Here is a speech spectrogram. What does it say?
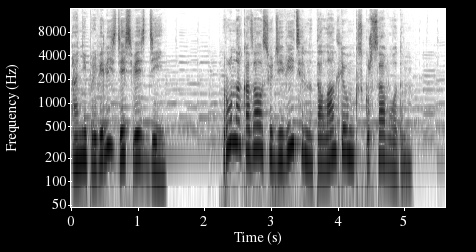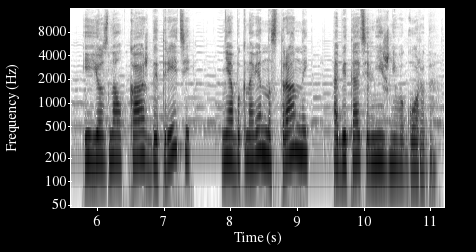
Они провели здесь весь день. Руна оказалась удивительно талантливым экскурсоводом. Ее знал каждый третий, необыкновенно странный обитатель Нижнего города –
